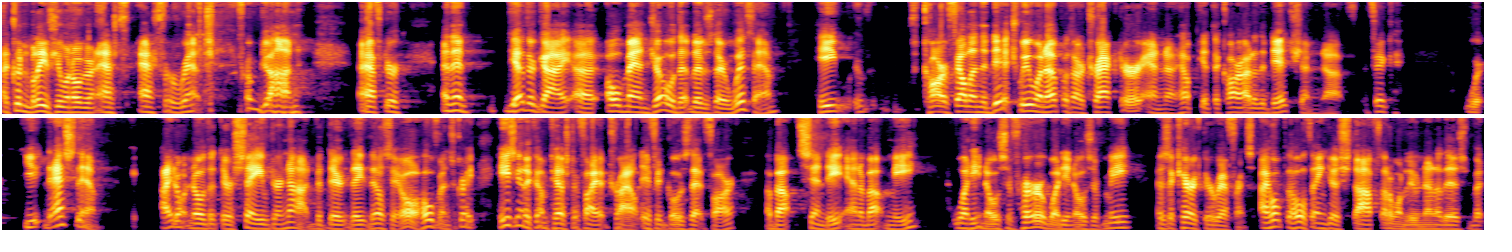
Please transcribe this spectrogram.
I couldn't believe she went over and asked asked for rent from John after. And then the other guy, uh, old man Joe, that lives there with them, he car fell in the ditch. We went up with our tractor and uh, helped get the car out of the ditch and uh, fix. We're, you, ask them. I don't know that they're saved or not, but they they'll say, "Oh, Hovind's great. He's going to come testify at trial if it goes that far about Cindi and about me, what he knows of her, what he knows of me as a character reference." I hope the whole thing just stops. I don't want to do none of this, but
